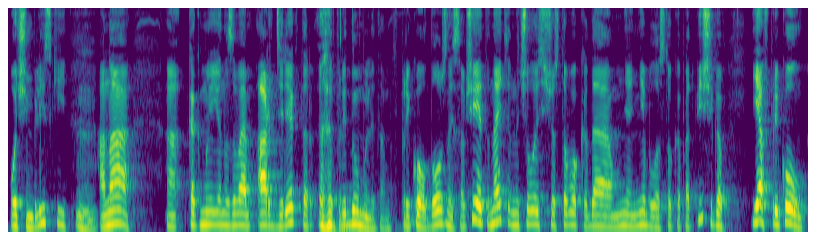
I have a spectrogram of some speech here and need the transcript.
очень близкий. Она, а, как мы ее называем, арт-директор, придумали там в прикол должность. Вообще это, знаете, началось еще с того, когда у меня не было столько подписчиков. Я в прикол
